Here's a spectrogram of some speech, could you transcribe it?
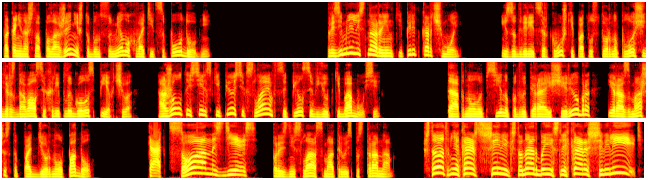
пока не нашла положение, чтобы он сумел ухватиться поудобней. Приземлились на рынке, перед корчмой. Из-за дверей церквушки по ту сторону площади раздавался хриплый голос певчего, а желтый сельский песик с лаем вцепился в юбки бабуси. Та пнула псину под выпирающие ребра и размашисто поддернула подол. «Как сон здесь!» — произнесла, осматриваясь по сторонам. «Что-то мне кажется, Шимик, что надо бы их слегка расшевелить!»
